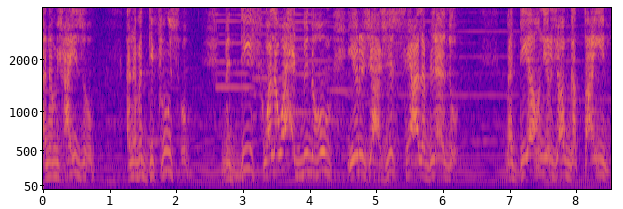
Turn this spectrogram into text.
أنا مش عايزهم. أنا بدي فلوسهم. بديش ولا واحد منهم يرجع جثة على بلاده. بدي إياهم يرجعوا مقطعين.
